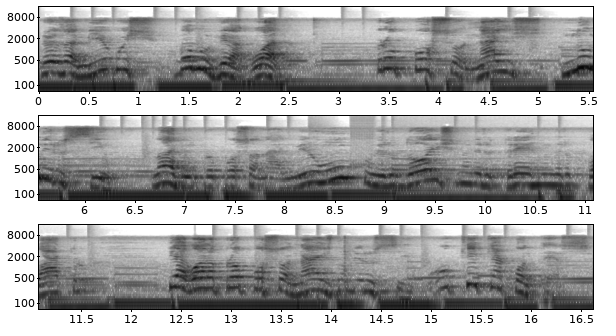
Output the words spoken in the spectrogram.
Meus amigos, vamos ver agora proporcionais número 5. Nós vimos proporcionais número 1, número 2, número 3, número 4 e agora proporcionais número 5. O que que acontece?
